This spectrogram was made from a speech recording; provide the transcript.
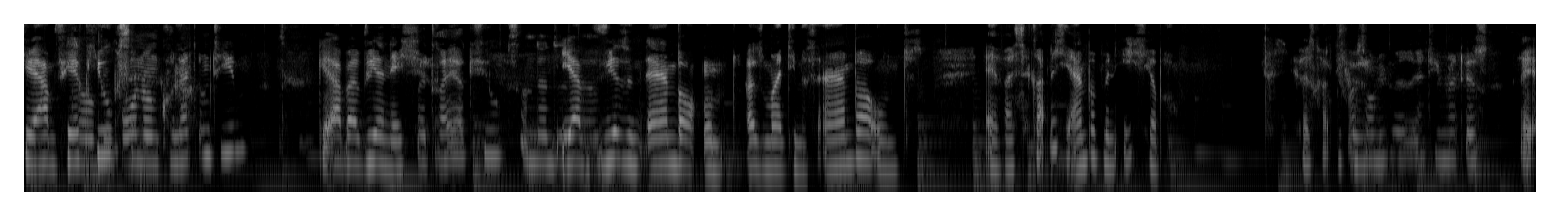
Wir haben vier So, Cubes, Verona und Colette im Team. aber wir nicht. Bei Dreier Cubes und dann sind Ja, wir sind Amber und, also mein Team ist Amber und, äh, weiß ja gerade nicht, Amber bin ich, aber, ich weiß gerade nicht, ich weiß auch wer, nicht, wer sein Team ist. Äh,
